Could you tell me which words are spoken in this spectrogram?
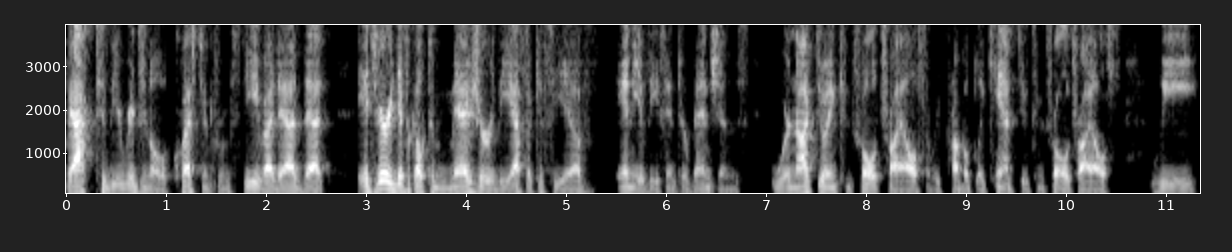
back to the original question from Steve, I'd add that it's very difficult to measure the efficacy of any of these interventions. We're not doing control trials, and we probably can't do control trials. We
